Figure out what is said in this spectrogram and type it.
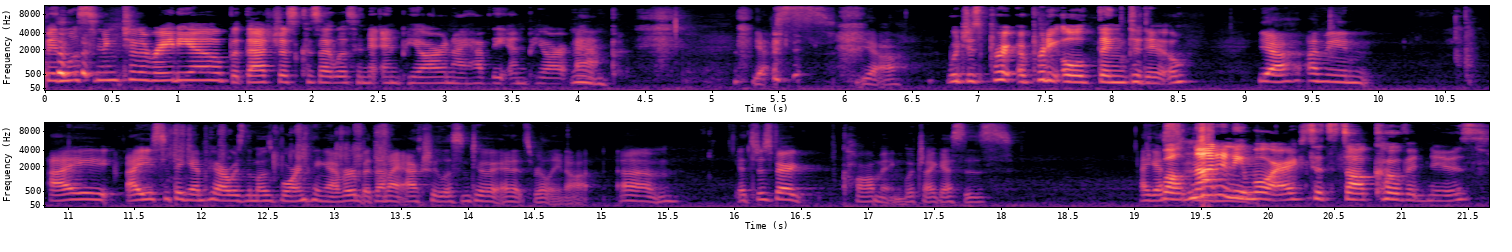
been listening to the radio, but that's just because I listen to NPR and I have the NPR Mm. app, Yes. yeah. which is pre- a pretty old thing to do. Yeah. I mean, I I used to think NPR was the most boring thing ever, but then I actually listened to it, and it's really not. Um, it's just very calming, which I guess is. I guess. Well, not anymore since it's all COVID news.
